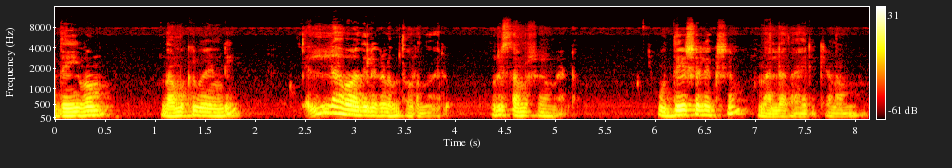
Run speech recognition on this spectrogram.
ദൈവം നമുക്ക് വേണ്ടി എല്ലാ വാതിലുകളും തുറന്നു തരും. ഒരു സംശയവും വേണ്ട. ഉദ്ദേശലക്ഷ്യം നല്ലതായിരിക്കണം.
